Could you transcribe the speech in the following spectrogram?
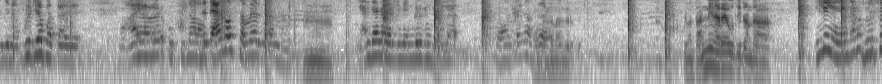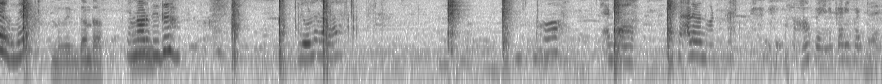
இங்க நம்மளுக்கே பத்தாது. ஆயா வேற கூப்பிட்டா இந்த தேங்காய் செம்மையா இருக்குதாண்ணா ம். என் தேங்காய் இருக்குது? எங்க இருக்குன்னு தெரியல. உன் தேங்காய் அங்கே இருக்கு. இவன் தண்ணி நிறைய ஊற்றிட்டான்டா இல்லையே என் தேங்காய் பெருசா இருக்குமே. இந்த இதுதான்டா. என்னோடது இது. இது ஒண்ணுதானா? ஏண்டா மேலே வந்து பட்டு சாப்பிட எனக்கு அடிப்பட்டேன்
